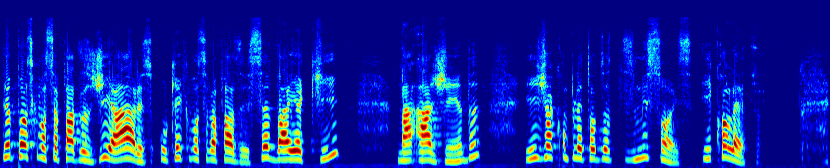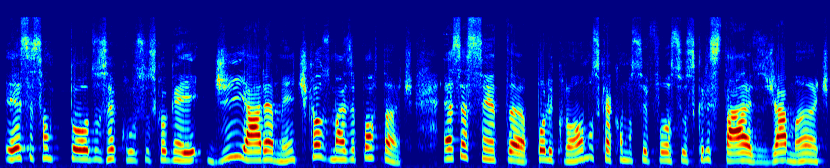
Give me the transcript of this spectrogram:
Depois que você faz as diárias, o que, que você vai fazer? Você vai aqui na agenda e já completou todas as missões e coleta. Esses são todos os recursos que eu ganhei diariamente, que é os mais importantes. É 60 policromos, que é como se fosse os cristais, os diamantes,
